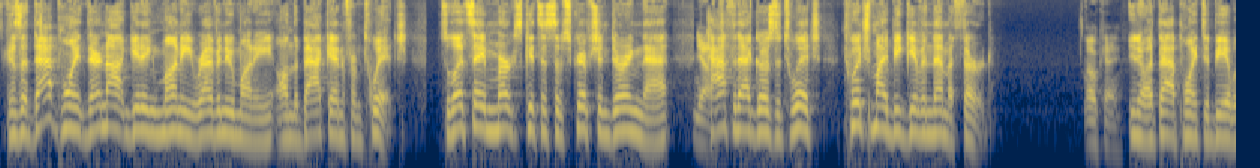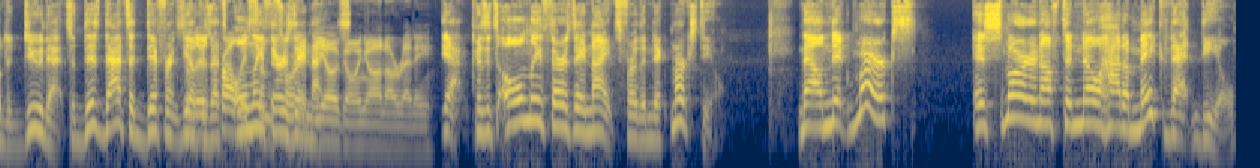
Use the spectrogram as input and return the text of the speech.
because at that point they're not getting money, revenue money on the back end from Twitch. So let's say Mercs gets a subscription during that. Yeah. Half of that goes to Twitch. Twitch might be giving them a third. Okay. You know, at that point to be able to do that. So this that's a different So deal because that's only Thursday sort of nights. deal going on already. Yeah, because it's only Thursday nights for the Nick Mercs deal. Now, Nick Mercs is smart enough to know how to make that deal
